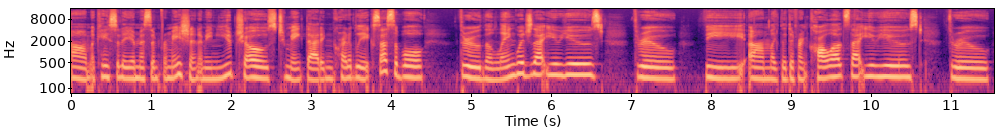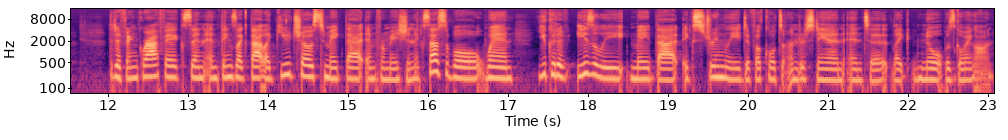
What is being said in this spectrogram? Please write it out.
um, a case study of misinformation. I mean, you chose to make that incredibly accessible through the language that you used, through the um, like the different callouts that you used, through the different graphics and and things like that. Like you chose to make that information accessible when you could have easily made that extremely difficult to understand and to like know what was going on.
